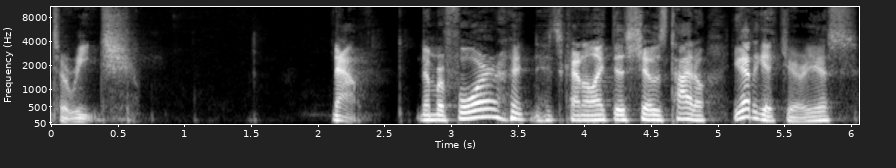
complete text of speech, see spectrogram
to reach. Now, number four, it's kind of like this show's title you got to get curious.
